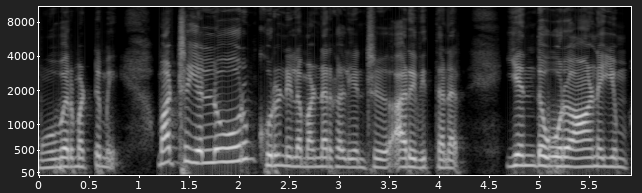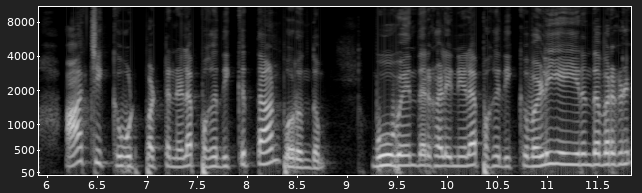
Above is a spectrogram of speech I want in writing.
மூவர் மட்டுமே. மற்ற எல்லோரும் குறுநில மன்னர்கள் என்று அறிவித்தனர். எந்த ஒரு ஆணையும் ஆட்சிக்கு உட்பட்ட நிலப்பகுதிக்குத்தான் பொருந்தும். பூவேந்தர்களின் நிலப்பகுதிக்கு வெளியே இருந்தவர்கள்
